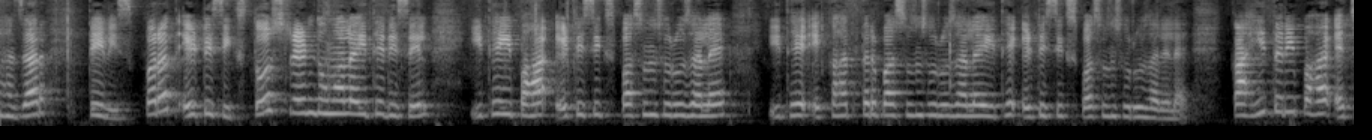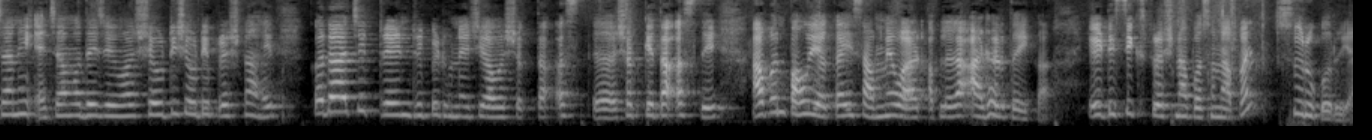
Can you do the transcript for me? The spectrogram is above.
हजार तेवीस. परत एटी सिक्स तोच ट्रेंड तुम्हाला इथे दिसेल. इथेही पहा एटी सिक्सपासून सुरू झाला आहे इथे एकाहत्तरपासून सुरू झालं आहे इथे एटी सिक्सपासून सुरू झालेलं आहे. काहीतरी पहा याच्याने याच्यामध्ये जेव्हा शेवटी शेवटी प्रश्न आहेत कदाचित ट्रेंड रिपीट होण्याची आवश्यकता अस शक्यता असते. आपण पाहूया काही साम्य वाढ आपल्याला आढळतं आहे का? एटी सिक्स प्रश्नापासून आपण सुरू करूया.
